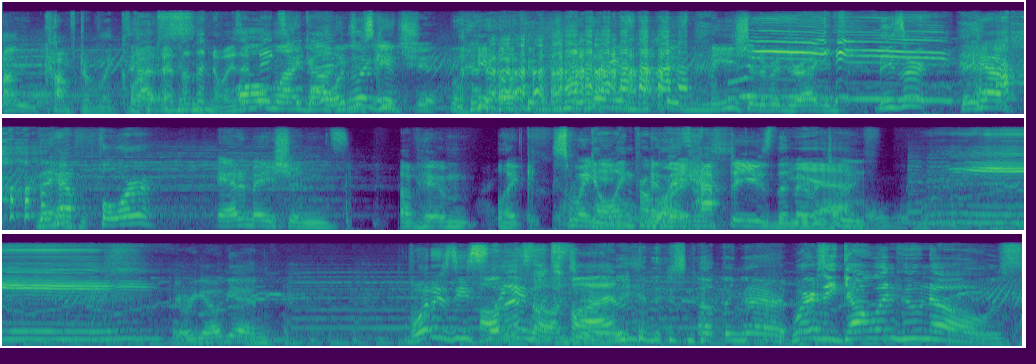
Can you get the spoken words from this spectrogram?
Uncomfortably close. That's not the noise it oh makes my god, he Looks just like ate shit. Looks like his, his knee should have been dragging. These are they have they have four animations of him like swinging, Going from and they have to use them every Yeah. time. Here we go again. What is he Oh, this slinging looks onto? fun. There's nothing there. Where's he going? Who knows?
